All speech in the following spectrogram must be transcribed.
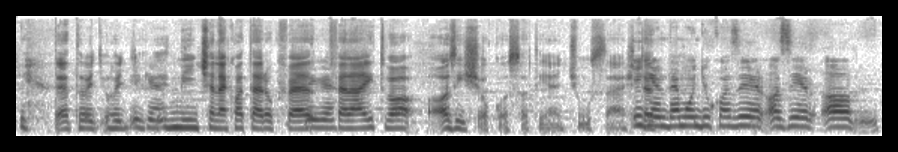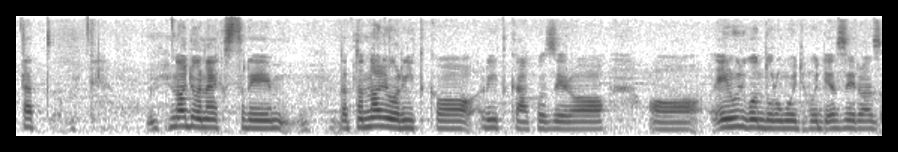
tehát, hogy, hogy Igen. nincsenek határok fel, Igen. felállítva, az is okozhat ilyen csúszást. Igen, tehát... de mondjuk azért, azért a, tehát nagyon extrém, tehát a nagyon ritka, ritkák azért a, a, én úgy gondolom, hogy, hogy ezért az,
